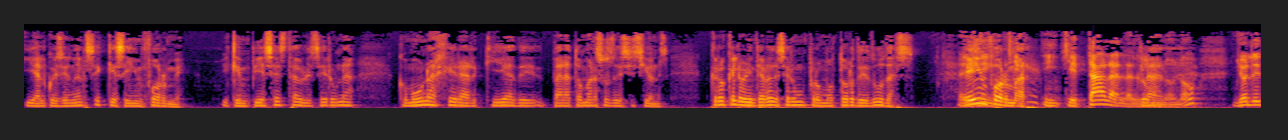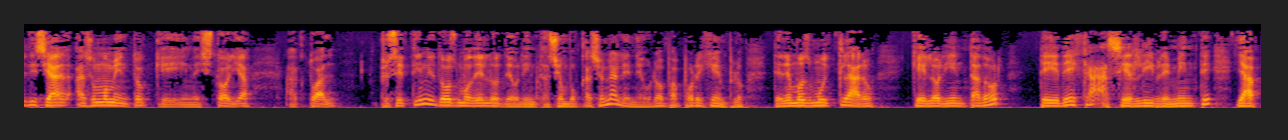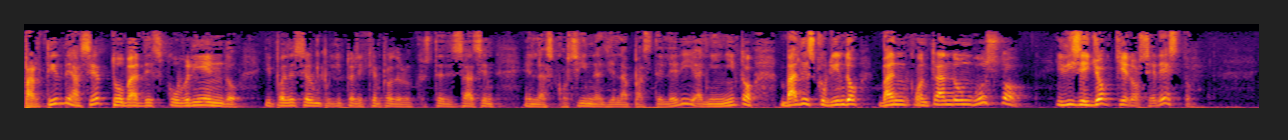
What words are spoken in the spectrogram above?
y al cuestionarse que se informe y que empiece a establecer una como una jerarquía de, para tomar sus decisiones. Creo que el orientador debe ser un promotor de dudas e informar. Inquietar al alumno, ¿no? Yo les decía hace un momento que en la historia actual pues se tiene dos modelos de orientación vocacional. En Europa, por ejemplo, tenemos muy claro que el orientador te deja hacer libremente y a partir de hacer tú vas descubriendo y puede ser un poquito el ejemplo de lo que ustedes hacen en las cocinas y en la pastelería. El niñito va descubriendo, va encontrando un gusto y dice yo quiero hacer esto.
